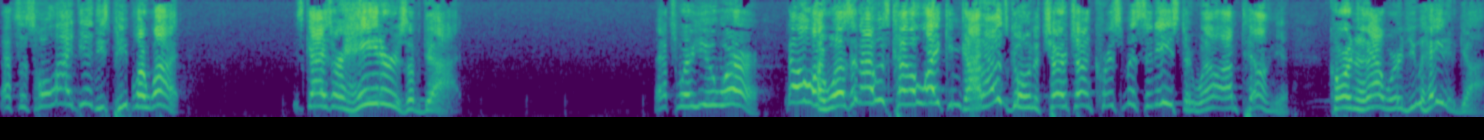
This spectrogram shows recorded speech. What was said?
That's this whole idea. These people are what? These guys are haters of God. That's where you were. No, I wasn't. I was kind of liking God. I was going to church on Christmas and Easter. Well, I'm telling you, according to that word, you hated God.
